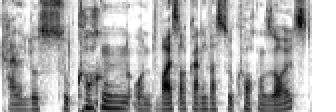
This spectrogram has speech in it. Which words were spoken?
keine Lust zu kochen und weißt auch gar nicht, was du kochen sollst?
